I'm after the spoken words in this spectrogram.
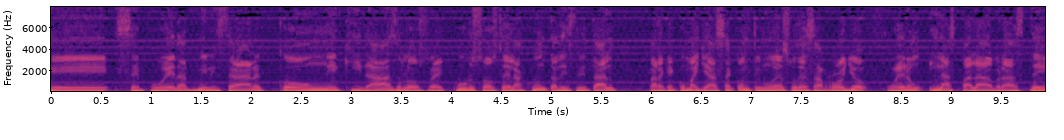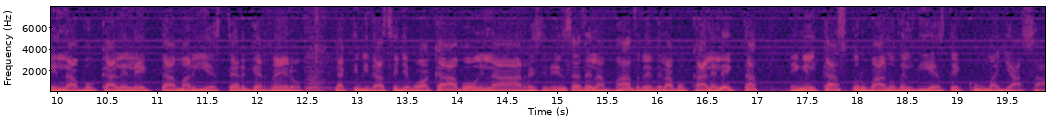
que se pueda administrar con equidad los recursos de la Junta Distrital para que Cumayasa continúe su desarrollo, fueron las palabras de la vocal electa María Esther Guerrero. La actividad se llevó a cabo en la residencia de la madre de la vocal electa en el casco urbano del 10 de Cumayasa.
